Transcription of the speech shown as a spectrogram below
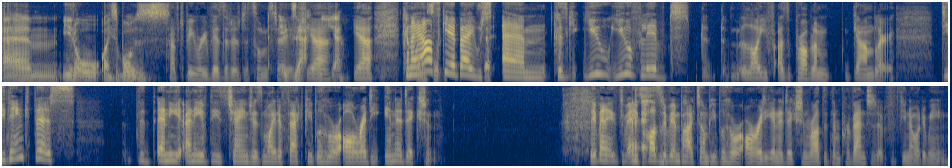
um, you know, I suppose. have to be revisited at some stage. Exactly, Yeah. yeah. Yeah. Can I ask you about um because you you've lived life as a problem gambler. Do you think this, that any any of these changes might affect people who are already in addiction? They have any, any positive impact on people who are already in addiction rather than preventative, if you know what I mean?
